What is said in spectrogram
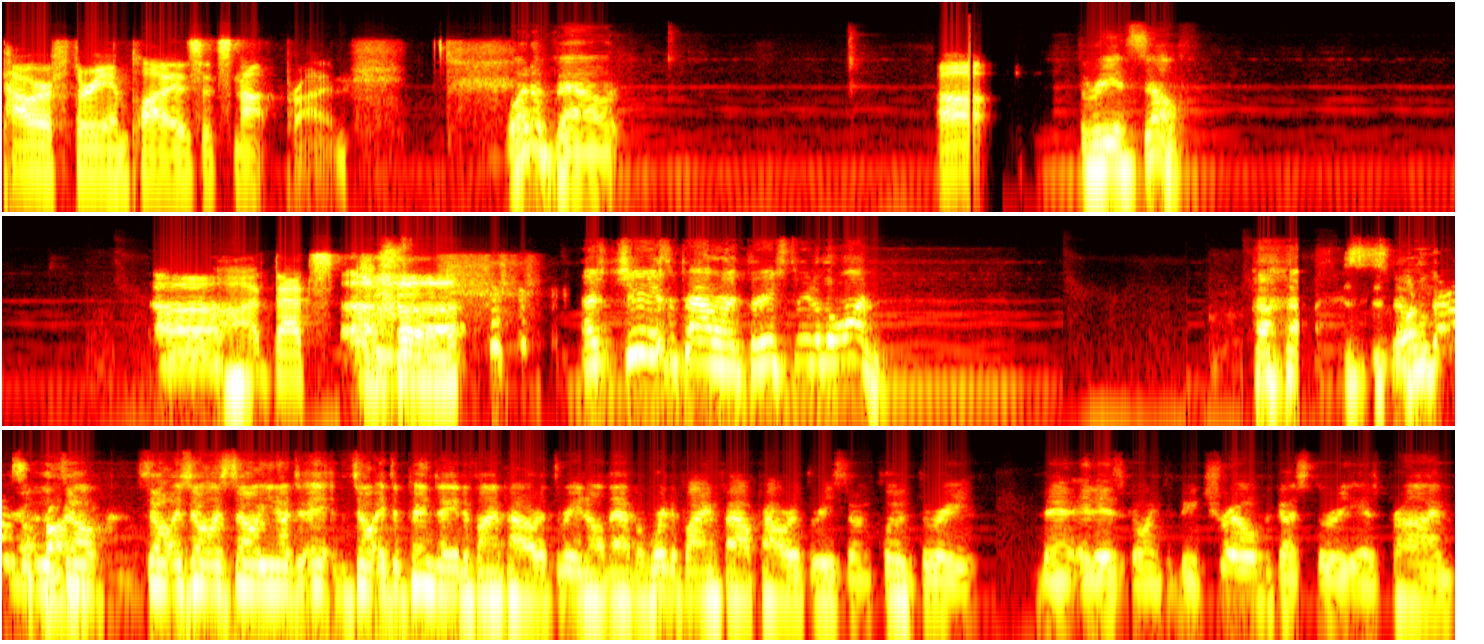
power of three implies it's not prime. What about Uh, three itself? Uh, Uh, that's Uh, cheating. That's cheating. It's the power of three. It's three to the one. this is So, one barrel's a prime. so, so, so, so, you know, it, so it depends how you define power of three and all that, but we're defining power, power of three so include three, then it is going to be true because three is prime.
